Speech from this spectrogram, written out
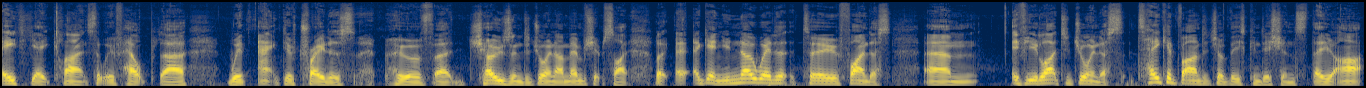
88 clients that we've helped uh, with active traders who have uh, chosen to join our membership site. Look, again, you know where to, to find us. Um, if you'd like to join us, take advantage of these conditions. They are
